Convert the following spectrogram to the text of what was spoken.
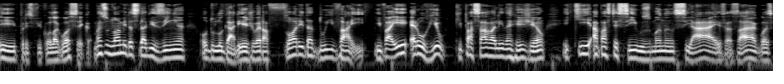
e por isso ficou Lagoa Seca. Mas o nome da cidadezinha ou do lugarejo era Flórida do Ivaí. Ivaí era o rio que passava ali na região e que abastecia os mananciais, as águas,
